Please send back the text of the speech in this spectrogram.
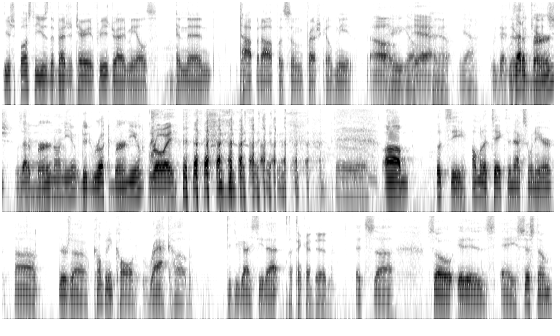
you're supposed to use the vegetarian freeze dried meals and then top it off with some fresh killed meat. Oh, There you go. Yeah. Yeah. yeah. There Was that a a burn? catch. Was that a burn on you? Did Rook burn you? Roy. Um, Let's see. I'm going to take the next one here. Uh, there's a company called Rack Hub. Did you guys see that? I think I did. It's uh, so it is a system.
